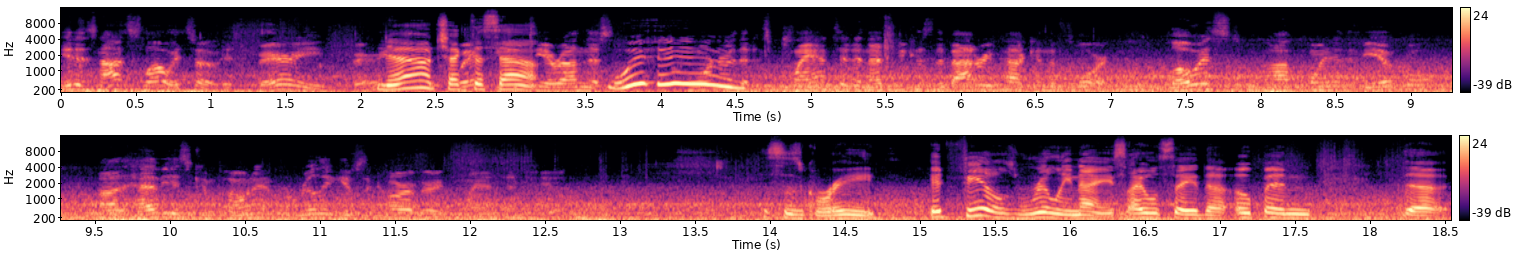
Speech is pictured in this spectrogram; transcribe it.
It is not slow. It's a it's very very. No, check quick. this You out. See around this Woohoo! corner that it's planted, and that's because the battery pack in the floor, lowest uh, point of the vehicle, uh, the heaviest component, really gives the car a very planted feel. This is great. It feels really nice. I will say the open, the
